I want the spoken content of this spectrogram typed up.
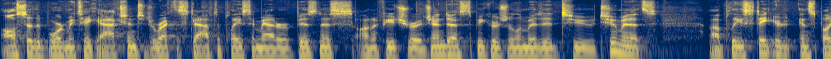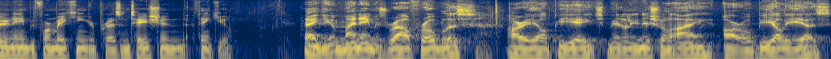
Also, the board may take action to direct the staff to place a matter of business on a future agenda. Speakers are limited to two minutes. Uh, Please state your and spell your name before making your presentation. Thank you. Thank you. My name is Ralph Robles, R-A-L-P-H, middle initial I, R-O-B-L-E-S,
